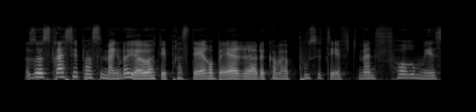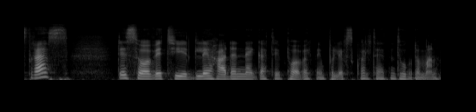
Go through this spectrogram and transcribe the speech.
Altså Stress i passe mengder gjør jo at vi presterer bedre, det kan være positivt, men for mye stress, det så vi tydelig hadde en negativ påvirkning på livskvaliteten til ungdommene.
